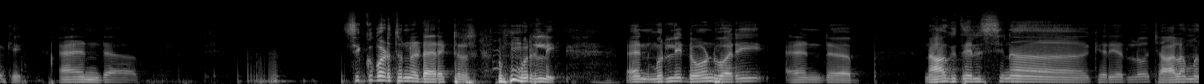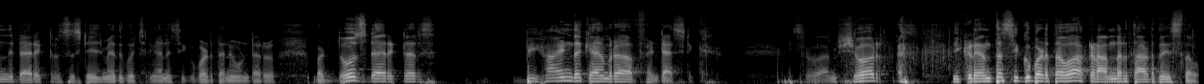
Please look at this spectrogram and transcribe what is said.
okay and సిగ్గుపడుతున్న director Murali. And Murali don't worry and నాకు తెలిసిన కెరియర్లో చాలామంది డైరెక్టర్స్ స్టేజ్ మీదకి వచ్చిన కానీ సిగ్గుపడుతూనే ఉంటారు. But those directors behind the camera fantastic so I'm sure ఇక్కడ ఎంత సిగ్గుపడతావో అక్కడ అందరు తాట తీస్తావు.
